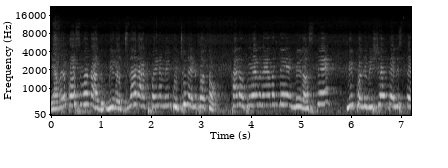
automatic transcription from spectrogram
ఎవరి కోసమో కాదు. మీరు వచ్చినా రాకపోయినా మేము కూర్చుని వెళ్ళిపోతాం. కానీ ఉపయోగం ఏముంది? మీరు వస్తే మీకు కొన్ని విషయాలు తెలిస్తే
